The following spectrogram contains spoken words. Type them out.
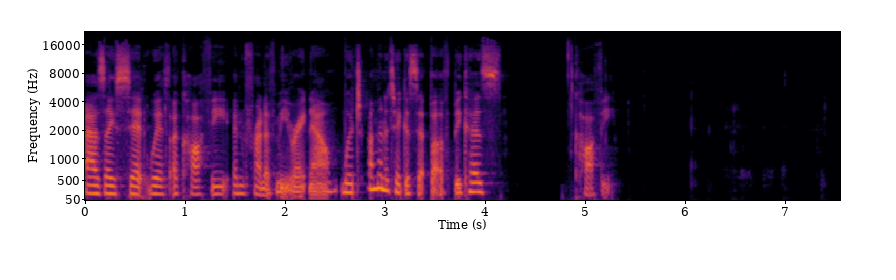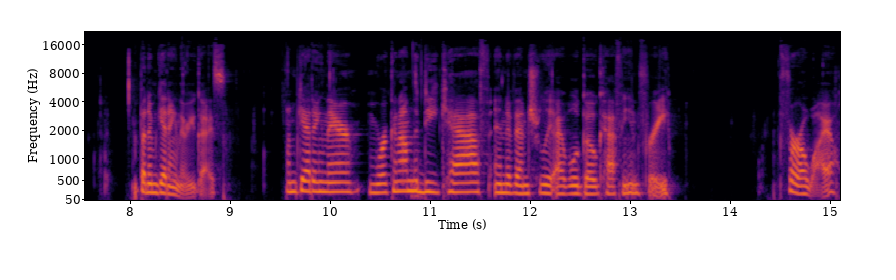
as I sit with a coffee in front of me right now, which I'm going to take a sip of because coffee. But I'm getting there, you guys. I'm getting there. I'm working on the decaf, and eventually I will go caffeine free for a while.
